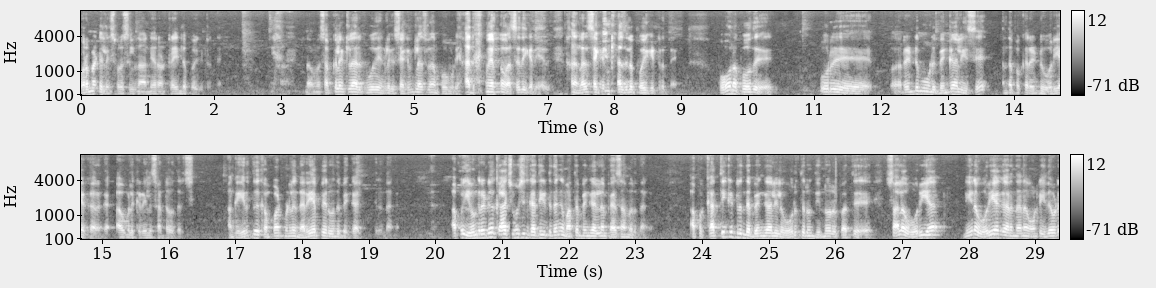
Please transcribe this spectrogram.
கொரமேட்டல் எக்ஸ்பிரஸில் நான் நேரம் ட்ரெயினில் போய்கிட்டு இருந்தேன். நம்ம சப் கலெக்டராக இருக்கும்போது எங்களுக்கு செகண்ட் கிளாஸில் தான் போக முடியும். அதுக்கு மேலே வசதி கிடையாது. அதனால் செகண்ட் கிளாஸில் போய்கிட்டு இருந்தேன். போன போது ஒரு ரெண்டு மூணு பெங்காலிஸு அந்த பக்கம் ரெண்டு ஒரியாக்காரங்க அவங்களுக்கு இடையில் சண்டை வந்துருச்சு. அங்கே இருந்த கம்பார்ட்மெண்ட்டில் நிறைய பேர் வந்து பெங்காலி இருந்தாங்க. அப்போ இவங்க ரெண்டு காய்ச்சி மூச்சு கத்திக்கிட்டு இருந்தாங்க. மற்ற பெங்காலிலாம் பேசாமல் இருந்தாங்க. அப்போ கத்திக்கிட்டு இருந்த பெங்காலியில் ஒருத்தர் வந்து இன்னொரு பார்த்து சால ஒரியா நீனா ஒரியாக்காரன் தானே? உன்ட்டு இதோட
